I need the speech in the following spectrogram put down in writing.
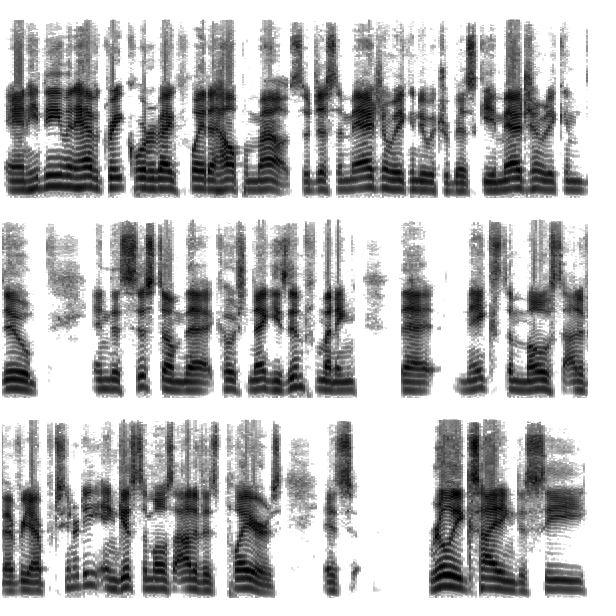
And he didn't even have great quarterback play to help him out. So, just imagine what he can do with Trubisky. Imagine what he can do in the system that Coach Nagy's implementing that makes the most out of every opportunity and gets the most out of his players. It's really exciting to see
